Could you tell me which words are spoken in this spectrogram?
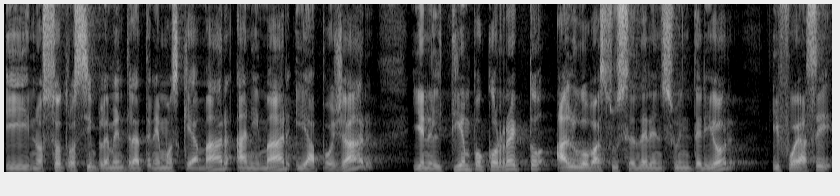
y nosotros simplemente la tenemos que amar, animar y apoyar y en el tiempo correcto algo va a suceder en su interior y fue así.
